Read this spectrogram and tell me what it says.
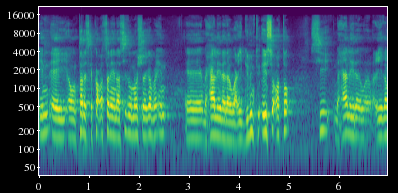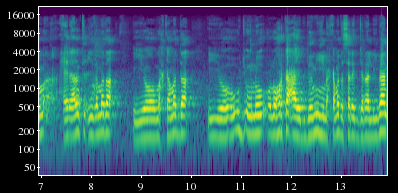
in ay oon taliska ka codsanaynaa siduu noo sheegaba in maxaa la yidhahdaa wacyigelintu ay socoto si maxaa la yidhahda ciidama xeeraalinta ciidamada iyo maxkamadda iyo noo horkacayo guddoomiyihii maxkamadda sare jenaraal liibaan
